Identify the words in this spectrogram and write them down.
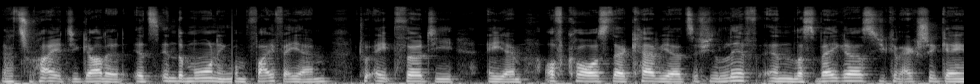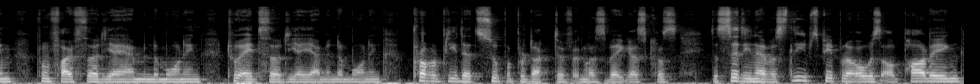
That's right, you got it. It's in the morning from 5 a.m. to 8:30 a.m. Of course, there are caveats. If you live in Las Vegas, you can actually game from 5:30 a.m. in the morning to 8:30 a.m. in the morning. Probably that's super productive in Las Vegas because the city never sleeps. People are always out partying,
